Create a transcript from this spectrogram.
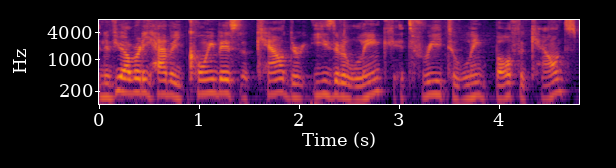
And if you already have a Coinbase account, they're easy to link. It's free to link both accounts.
